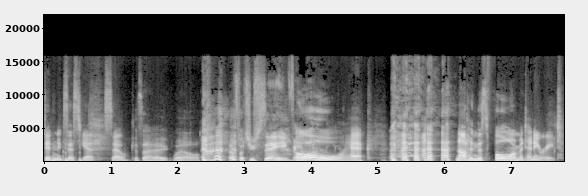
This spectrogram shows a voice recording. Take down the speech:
didn't exist yet. So, because I, well, that's what you say. oh, heck. Not in this form, at any rate.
